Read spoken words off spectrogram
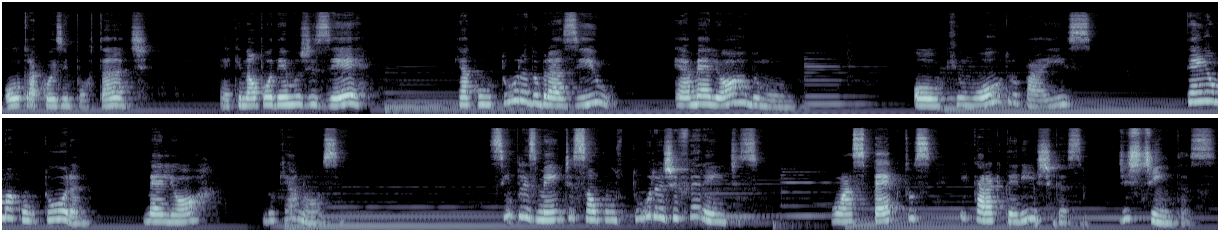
Outra coisa importante é que não podemos dizer que a cultura do Brasil é a melhor do mundo ou que um outro país tenha uma cultura melhor do que a nossa simplesmente são culturas diferentes, com aspectos e características distintas.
